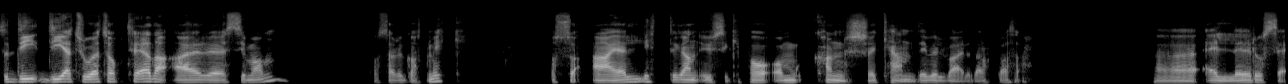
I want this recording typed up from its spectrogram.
Så de, de jeg tror er topp tre, da, er eh, Simon, og så er det Gottmik. Og så er jeg litt usikker på om kanskje Candy vil være der oppe, altså. Uh, eller Rosé.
